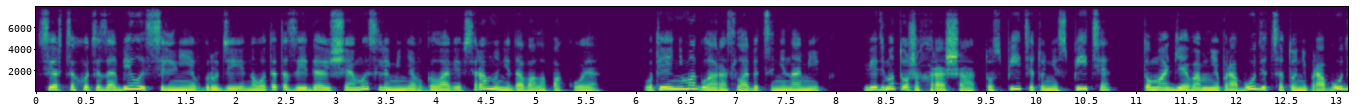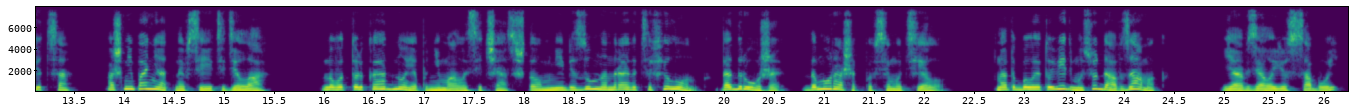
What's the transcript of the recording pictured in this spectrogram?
Сердце хоть и забилось сильнее в груди, но вот эта заедающая мысль у меня в голове все равно не давала покоя. Вот я и не могла расслабиться ни на миг. Ведьма тоже хороша. То спите, то не спите. То магия во мне пробудится, то не пробудится. Аж непонятны все эти дела. Но вот только одно я понимала сейчас, что мне безумно нравится филонг, до дрожи, до мурашек по всему телу. Надо было эту ведьму сюда, в замок. «Я взял ее с собой»,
